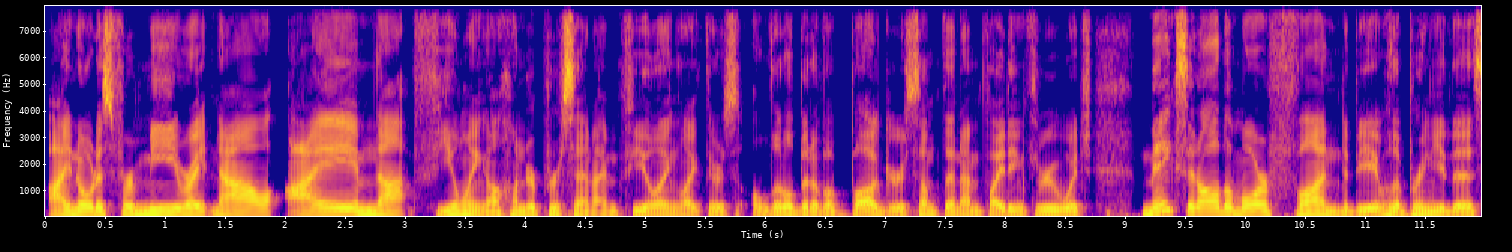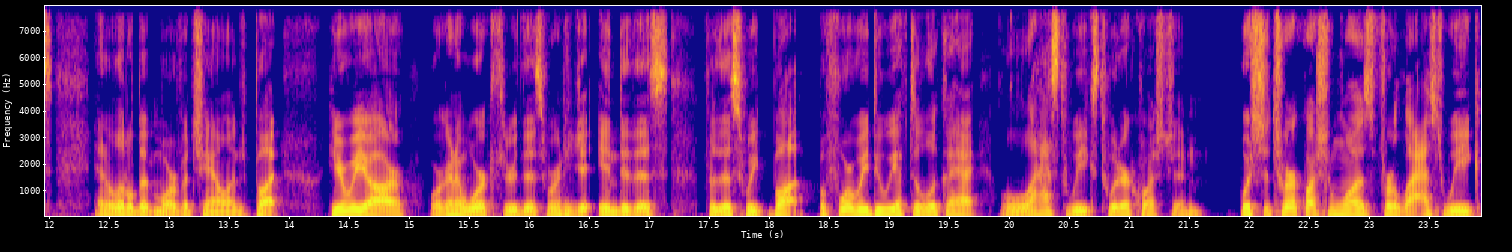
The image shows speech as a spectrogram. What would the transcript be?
I notice for me right now, I am not feeling 100%. I'm feeling like there's a little bit of a bug or something I'm fighting through, which makes it all the more fun to be able to bring you this and a little bit more of a challenge. But here we are. We're going to work through this. We're going to get into this for this week. But before we do, we have to look at last week's Twitter question which the Twitter question was for last week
